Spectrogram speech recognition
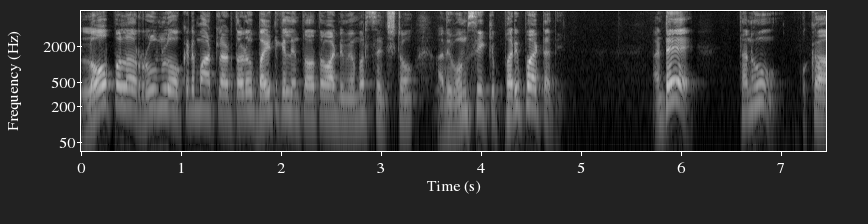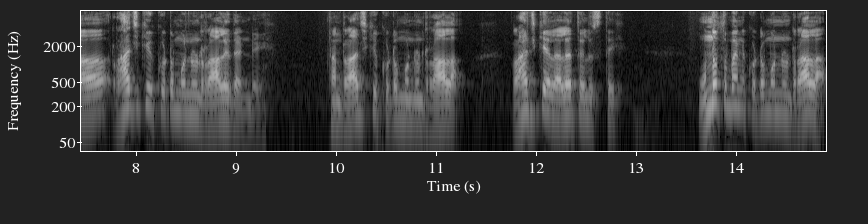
లోపల రూమ్లో ఒకటి మాట్లాడతాడు బయటికి వెళ్ళిన తర్వాత వాడిని విమర్శించడం అది వంశీకి పరిపాటి అది. అంటే తను ఒక రాజకీయ కుటుంబం నుండి రాలేదండి. తన రాజకీయ కుటుంబం నుండి రాలా. రాజకీయాలు ఎలా తెలుస్తాయి? ఉన్నతమైన కుటుంబం నుండి రాలా.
